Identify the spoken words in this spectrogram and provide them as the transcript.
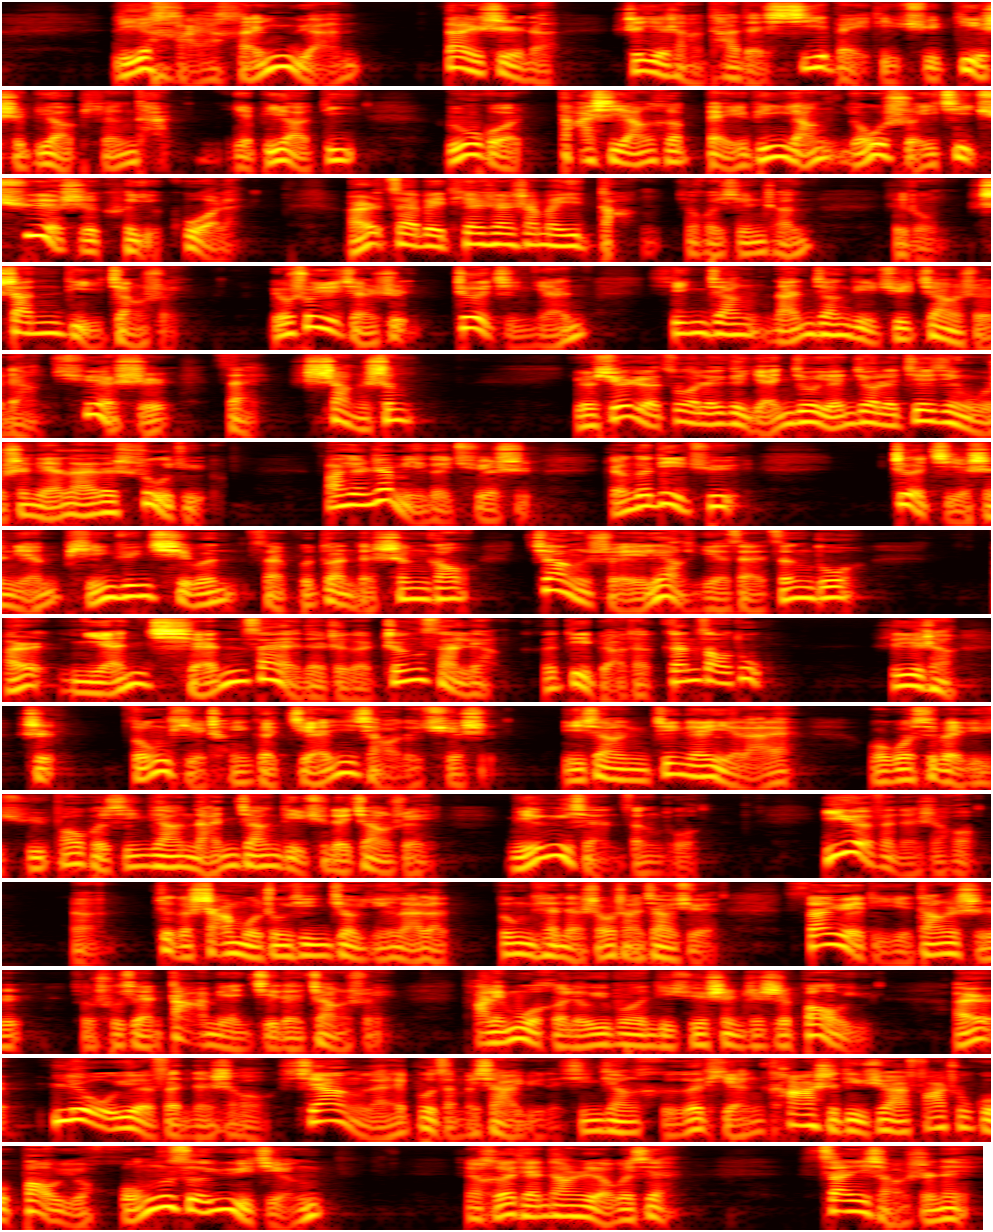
离海很远，但是呢，实际上它的西北地区地势比较平坦，也比较低。如果大西洋和北冰洋有水汽，确实可以过来，而再被天山山脉一挡，就会形成这种山地降水。有数据显示，这几年。新疆、南疆地区降水量确实在上升，有学者做了一个研究，研究了接近五十年来的数据，发现这么一个趋势：整个地区这几十年平均气温在不断的升高，降水量也在增多，而年潜在的这个蒸散量和地表的干燥度，实际上是总体呈一个减小的趋势。你像今年以来，我国西北地区，包括新疆、南疆地区的降水。明显增多，一月份的时候，啊，这个沙漠中心就迎来了冬天的首场降雪。三月底，当时就出现大面积的降水，塔里木河流域部分地区甚至是暴雨。而六月份的时候，向来不怎么下雨的新疆和田、喀什地区还发出过暴雨红色预警。像和田当时有个县，三小时内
